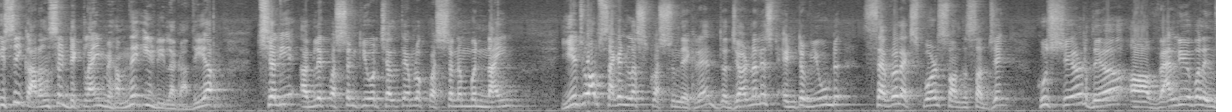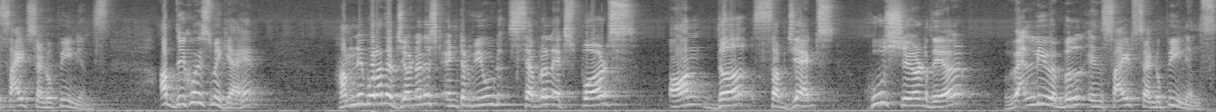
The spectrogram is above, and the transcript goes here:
इसी कारण से डिक्लाइन में हमने ईडी लगा दिया। चलिए, अगले क्वेश्चन की ओर चलते हैं हम लोग। क्वेश्चन नंबर नाइन ये जो आप सेकंड लास्ट क्वेश्चन देख रहे हैं the journalist interviewed several experts on the subject who share their valuable insights and opinions अब देखो इसमें क्या है। हमने बोला the journalist interviewed several experts on the subjects who share their valuable insights and opinions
